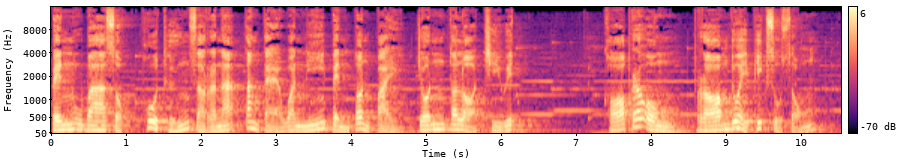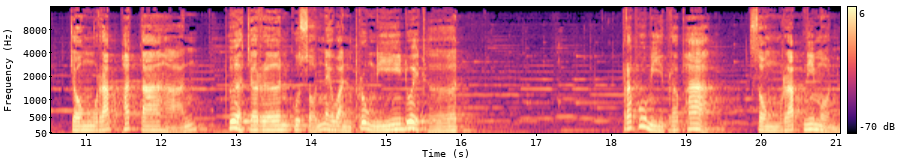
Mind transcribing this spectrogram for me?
เป็นอุบาสกพูดถึงสารณะตั้งแต่วันนี้เป็นต้นไปจนตลอดชีวิต ขอพระองค์พร้อมด้วยภิกษุสงฆ์จงรับพัตตาหาร เพื่อเจริญกุศลในวันพรุ่งนี้ด้วยเถิด พระผู้มีพระภาค ทรงรับนิมนต์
